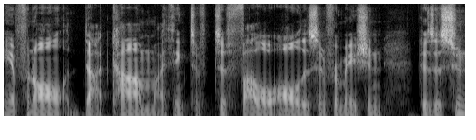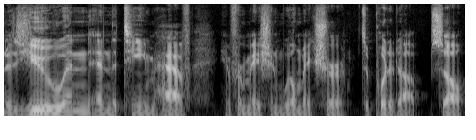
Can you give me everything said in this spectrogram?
amphenol.com, I think, to, to follow all this information. Because as soon as you and, and the team have information, we'll make sure to put it up. So,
